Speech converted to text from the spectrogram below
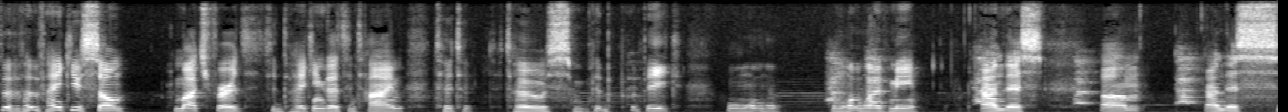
th- th- thank you so much for t- taking the t- time to to, to speak with me on this um, on this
